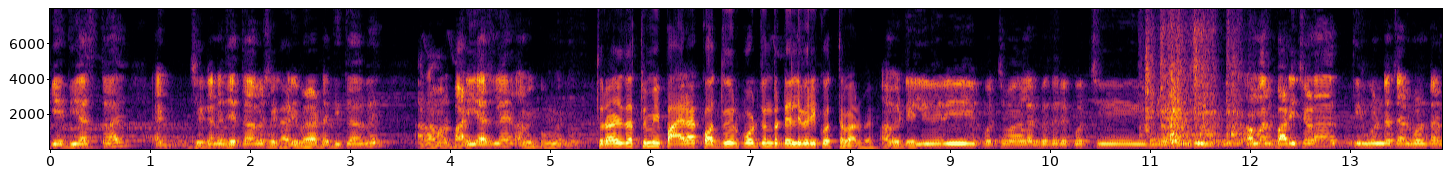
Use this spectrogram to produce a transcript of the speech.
গিয়ে দিয়ে আসতে হয় এক যেখানে যেতে হবে সে গাড়ি ভাড়াটা দিতে হবে আর আমার বাড়ি আসলে আমি কমে দেবো। তো রাজদা তুমি পায়রা কতদূর পর্যন্ত ডেলিভারি করতে পারবে? আমি ডেলিভারি পশ্চিমবাংলার ভেতরে করছি মোটামুটি আমার বাড়ি ছাড়া তিন ঘণ্টা চার ঘণ্টার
